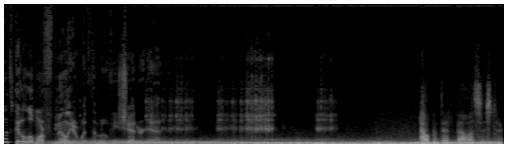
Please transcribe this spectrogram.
let's get a little more familiar with the movie Shatter Dead. Help with that fella, sister.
